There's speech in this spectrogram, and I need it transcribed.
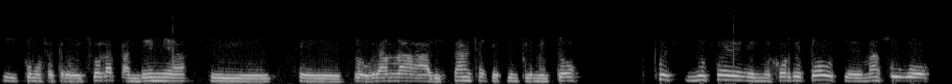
y como se atravesó la pandemia y el programa a distancia que se implementó, pues no fue el mejor de todos y además hubo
